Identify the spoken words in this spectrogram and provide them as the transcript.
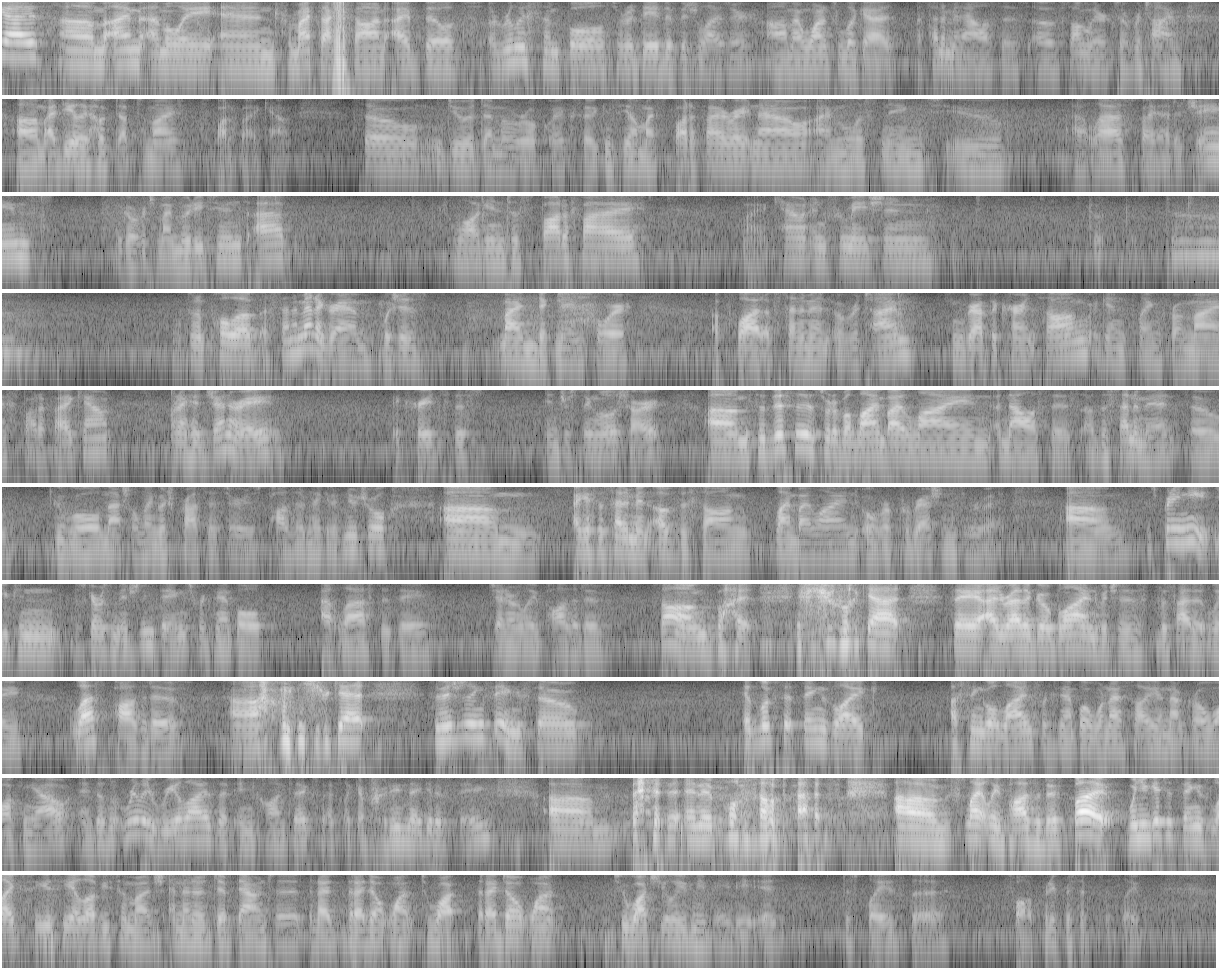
Hey guys, um, I'm Emily, and for my Stackathon, I built a really simple sort of data visualizer. Um, I wanted to look at a sentiment analysis of song lyrics over time, um, ideally hooked up to my Spotify account. So do a demo real quick. So you can see on my Spotify right now, I'm listening to At Last by Etta James. I go over to my Moody Tunes app, log into Spotify, my account information. I'm going to pull up a sentimentagram, which is my nickname for a plot of sentiment over time. You can grab the current song, again, playing from my Spotify account. When I hit generate, it creates this interesting little chart. Um, so this is sort of a line-by-line -line analysis of the sentiment. So Google natural language processors, positive, negative, neutral. Um, I guess the sentiment of the song line by line over progression through it. Um, so it's pretty neat. You can discover some interesting things. For example, At Last is a generally positive song, but if you look at, say, I'd Rather Go Blind, which is decidedly less positive, um, you get some interesting things. So it looks at things like a single line, for example, when I saw you and that girl walking out, and it doesn't really realize that in context that's like a pretty negative thing, um, and it pulls up as um, slightly positive. But when you get to things like "So you see, I love you so much," and then a dip down to that I, that I don't want to watch that I don't want to watch you leave me, baby, it displays the fall pretty precipitously.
